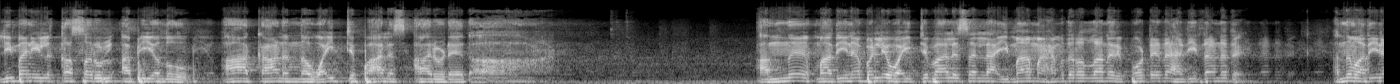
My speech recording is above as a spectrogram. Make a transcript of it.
ലിമനിൽ കസറുൽ അബിയലു ആ കാണുന്ന വൈറ്റ് പാലസ് ആരുടേതാ? അന്ന് മദീന പള്ളി വൈറ്റ് പാലസ് അല്ല ഇമാം അഹമ്മദ് റഹ്ലാന്ന് റിപ്പോർട്ട് ചെയ്യുന്ന ഹരീതാണിത് അന്ന് മദീന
